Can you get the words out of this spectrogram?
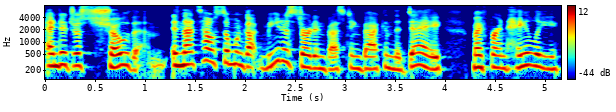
and to just show them. And that's how someone got me to start investing back in the day. My friend Haley,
